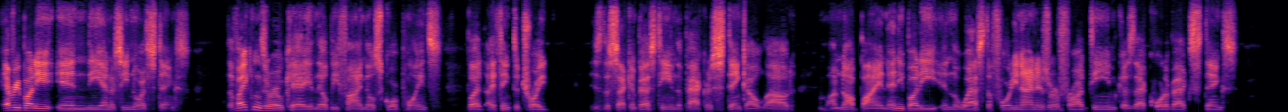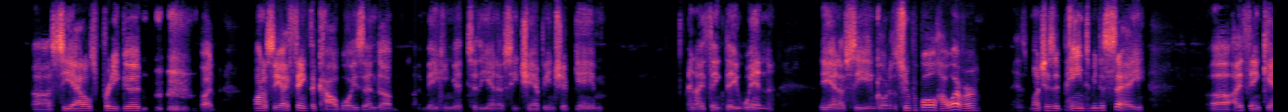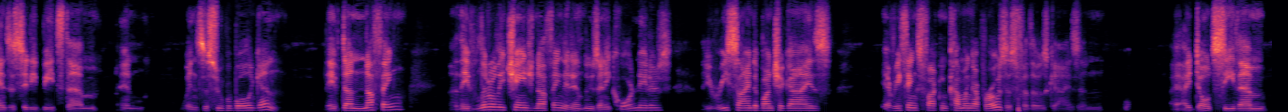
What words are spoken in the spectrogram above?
Everybody in the NFC North stinks. The Vikings are okay and they'll be fine. They'll score points, but I think Detroit is the second best team. The Packers stink out loud. I'm not buying anybody in the West. The 49ers are a fraud team because that quarterback stinks. Uh, Seattle's pretty good, but honestly, I think the Cowboys end up making it to the NFC Championship game, and I think they win the NFC and go to the Super Bowl. However, as much as it pains me to say, uh, I think Kansas City beats them and wins the Super Bowl again. They've done nothing. Uh, they've literally changed nothing. They didn't lose any coordinators. They re-signed a bunch of guys. Everything's fucking coming up roses for those guys, and I, I don't see them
